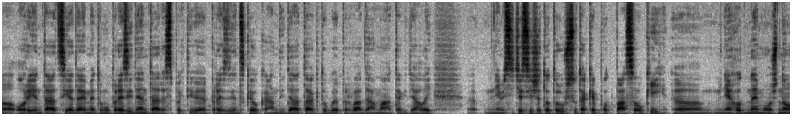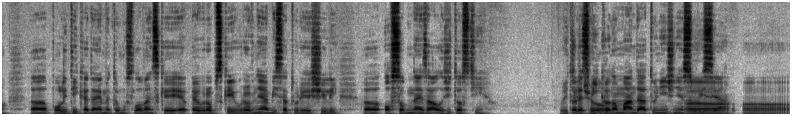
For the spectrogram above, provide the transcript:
orientácia, dajme tomu prezidenta, respektíve prezidentského kandidáta, kto bude prvá dáma a tak ďalej. E, nemyslíte si, že toto už sú také podpásovky, nehodné možno politika, dajme tomu slovenskej, európskej úrovne, aby sa tu riešili osobné záležitosti? Viete ktoré čo? s výkonom mandátu nič nesúvisia? Uh, uh,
